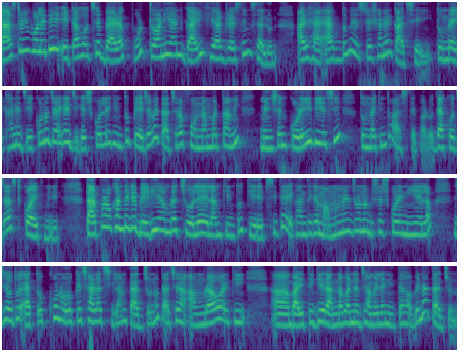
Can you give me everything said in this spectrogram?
লাস্ট আমি বলে দিই, এটা হচ্ছে Barrackpore Toni and Guy hair dressing salon. আর হ্যাঁ একদমই স্টেশনের কাছেই। তোমরা এখানে যে কোনো জায়গায় জিজ্ঞেস করলেই কিন্তু পেয়ে যাবে। তাছাড়া ফোন নাম্বার তো আমি মেনশন করেই দিয়েছি। তোমরা কিন্তু আসতে পারো। দেখো, জাস্ট কয়েক মিনিট। তারপর ওখান থেকে বেরিয়ে আমরা চলে এলাম কিন্তু কেএফসিতে। এখান থেকে মামামের জন্য বিশেষ করে নিয়ে এলাম। যেহেতু এতক্ষণ ওকে ছাড়া ছিলাম, তার জন্য। তাছাড়া আমরাও আর কি বাড়িতে গিয়ে রান্নাবান্নার ঝামেলা নিতে হবে না তার জন্য।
